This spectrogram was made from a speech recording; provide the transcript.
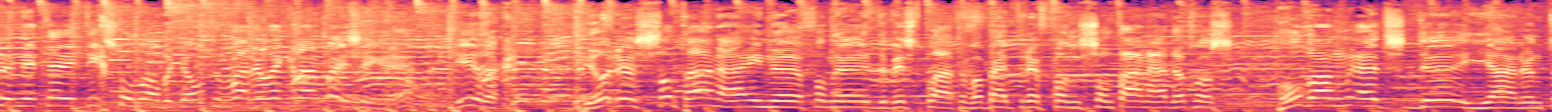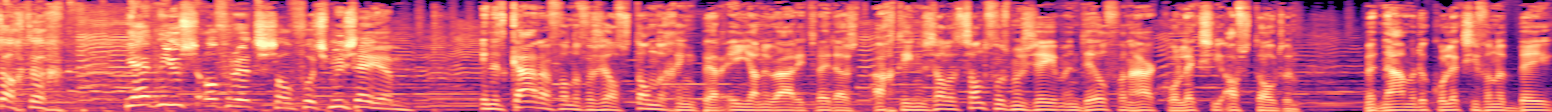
eh, net eh, dicht stonden, Albert-Jan. Want we waren lekker aan het bijzingen, hè? Heerlijk. Jorde Santana, een eh, van eh, de beste platen wat mij betreft van Santana. Dat was Hold On uit de jaren 80. Jij hebt nieuws over het Zandvoorts Museum. In het kader van de verzelfstandiging per 1 januari 2018... zal het Zandvoortsmuseum een deel van haar collectie afstoten. Met name de collectie van de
